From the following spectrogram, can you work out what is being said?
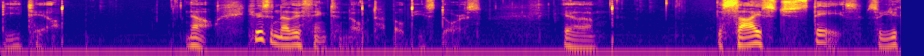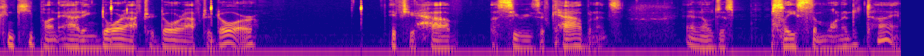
detail. Now, here's another thing to note about these doors. Uh, the size stays, so you can keep on adding door after door after door if you have a series of cabinets, and it'll just place them one at a time.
